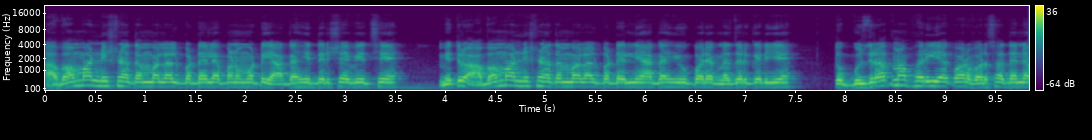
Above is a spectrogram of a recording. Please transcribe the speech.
હવામાન નિષ્ણાત અંબાલાલ પટેલે પણ મોટી આગાહી દર્શાવી છે. મિત્રો, હવામાન નિષ્ણાત અંબાલાલ પટેલની આગાહી ઉપર એક નજર કરીએ તો ગુજરાતમાં ફરી એકવાર વરસાદ અને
